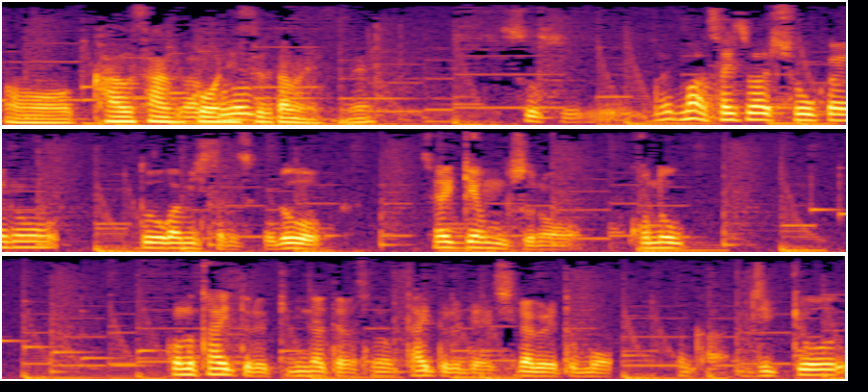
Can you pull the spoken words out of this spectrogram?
お買う参考にするためですね。そうそうそう。まあ、最初は紹介の動画見てたんですけど、最近はもうその、この、このタイトル気になったらそのタイトルで調べるともう、なんか実況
